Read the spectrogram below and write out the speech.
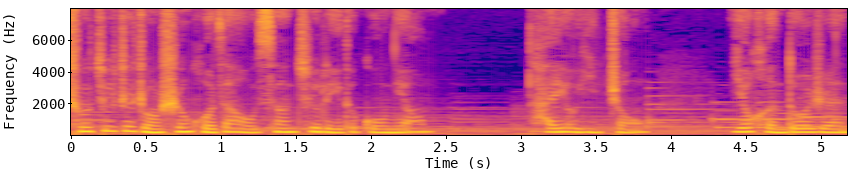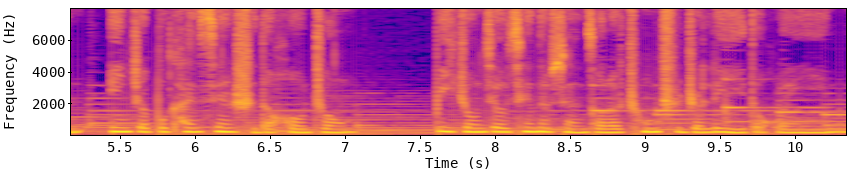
除去这种生活在偶像剧里的姑娘，还有一种，有很多人因着不堪现实的厚重，避重就轻的选择了充斥着利益的婚姻。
